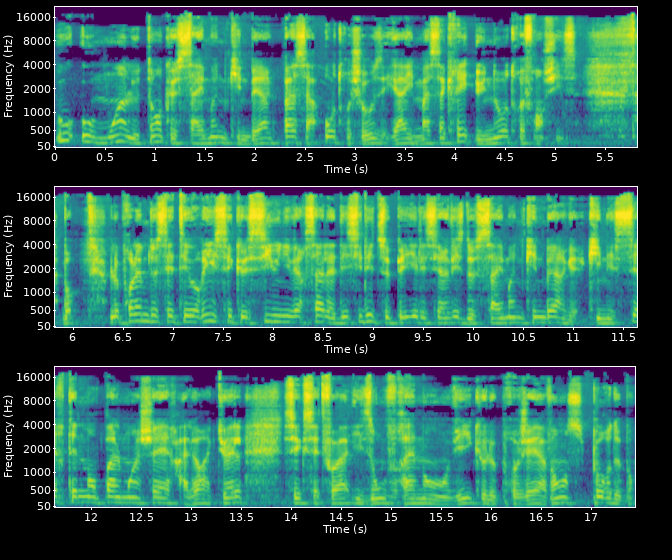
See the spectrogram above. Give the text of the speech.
ou au moins le temps que Simon Kinberg passe à autre chose et aille massacrer une autre franchise. Bon, le problème de ces théories c'est que si Universal a décidé de se payer les services de Simon Kinberg, qui n'est certainement pas le moins cher à l'heure actuelle, c'est que cette fois ils ont vraiment envie que le projet avance pour de bon.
